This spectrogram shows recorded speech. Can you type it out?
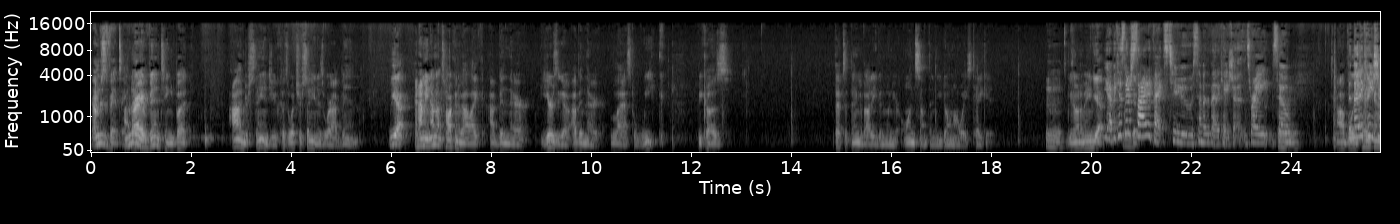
I'm just venting. I know right? you're venting, but I understand you because what you're saying is where I've been. Yeah. And I mean, I'm not talking about like I've been there years ago. I've been there last week because that's the thing about even when you're on something, you don't always take it. Mm-hmm. You know what I mean? Yeah. Yeah, because there's Okay. side effects to some of the medications, right? So I avoid The medication-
